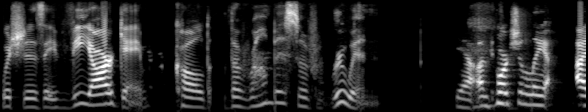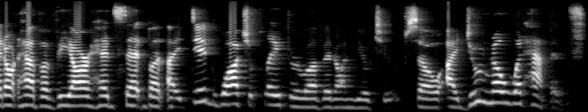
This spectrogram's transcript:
which is a VR game called The Rhombus of Ruin. Yeah, unfortunately, I don't have a VR headset, but I did watch a playthrough of it on YouTube, so I do know what happens.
